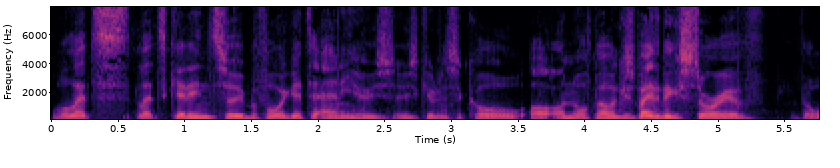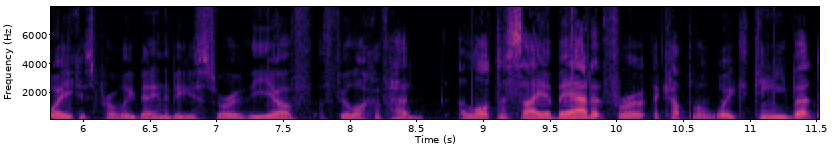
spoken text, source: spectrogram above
Well, let's let's get into before we get to Annie, who's who's given us a call on North Melbourne. 'cause It's been the biggest story of the week. It's probably been the biggest story of the year. I've, I feel like I've had a lot to say about it for a couple of weeks, Kingy. But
